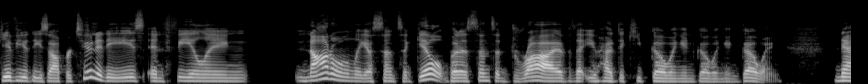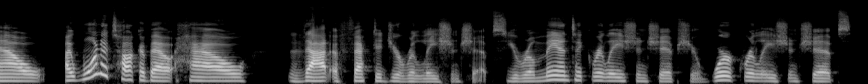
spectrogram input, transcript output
give you these opportunities and feeling not only a sense of guilt, but a sense of drive that you had to keep going and going and going. Now, I want to talk about how that affected your relationships, your romantic relationships, your work relationships,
